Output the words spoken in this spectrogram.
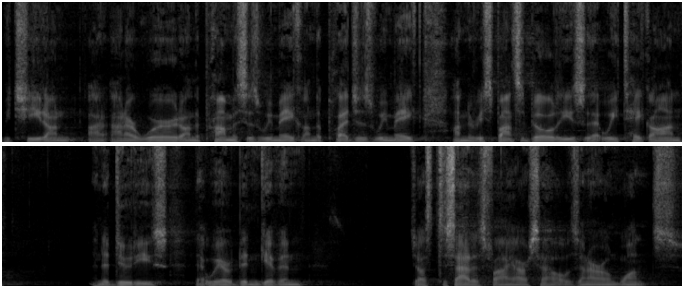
We cheat on, on our word, on the promises we make, on the pledges we make, on the responsibilities that we take on, and the duties that we have been given just to satisfy ourselves and our own wants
